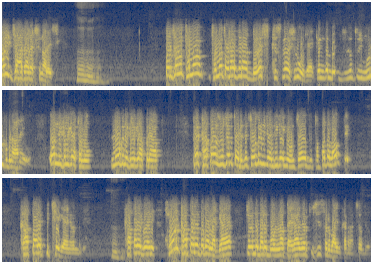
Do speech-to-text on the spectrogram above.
ਉਹੀ ਜਾਟ ਆਰਕਸ਼ਨ ਵਾਲੇ ਸੀ। ਹੂੰ ਹੂੰ ਹੂੰ। ਪਰ ਜਦੋਂ ਥੱਲੋਂ ਥੱਲੋਂ ਤੁਹਾਡਾ ਜਿਹੜਾ ਬੇਸ ਖਿਸਕਣਾ ਸ਼ੁਰੂ ਹੋ ਜਾਏ ਕਿ ਜਦੋਂ ਤੁਸੀਂ ਮੂਰਖ ਬਣਾ ਰਹੇ ਹੋ ਉਹ ਨਿਕਲ ਗਿਆ ਥੱਲੋਂ ਲੋਕ ਨਿਕਲ ਗਏ ਆਪਣੇ ਆਪ। ਫਿਰ ਖਾਪਾ ਨੇ ਸੋਚਿਆ ਤੁਹਾਡੇ ਤੇ ਚੌਧਰੀ ਵੀ ਜਾਂਦੀ ਰਹੇਗੀ ਹੁਣ ਚਾਹੋ ਥੱਪਾ ਤਾਂ ਲਾਓ ਉੱਤੇ। ਖਾਪਾ ਵਾਲੇ ਪਿੱਛੇ ਗਏ ਨੇ ਉਹਨਾਂ ਦੇ। ਖਾਪਾ ਦੇ ਗਏ। ਹੁਣ ਖਾਪਾ ਨੂੰ ਪਤਾ ਲੱਗਾ ਕਿ ਇਹਦੇ ਬਾਰੇ ਬੋਲਣਾ ਪੈਗਾ ਅਗਰ ਤੁਸੀਂ ਸਰਵਾਈਵ ਕਰਨਾ ਚਾਹੁੰਦੇ ਹੋ।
